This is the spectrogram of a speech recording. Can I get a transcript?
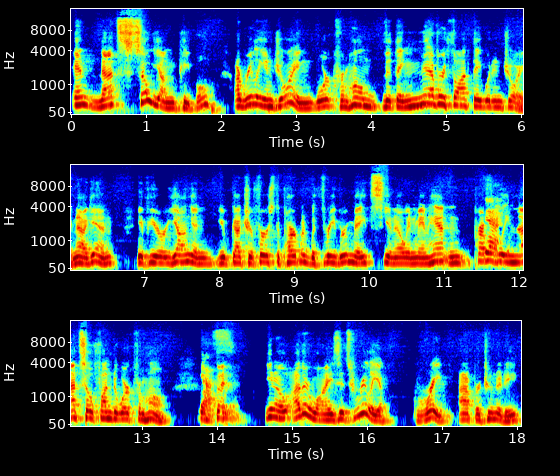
and not so young people are really enjoying work from home that they never thought they would enjoy. Now again, if you're young and you've got your first apartment with three roommates, you know, in Manhattan, probably yeah. not so fun to work from home. Yes. But, you know, otherwise, it's really a great opportunity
